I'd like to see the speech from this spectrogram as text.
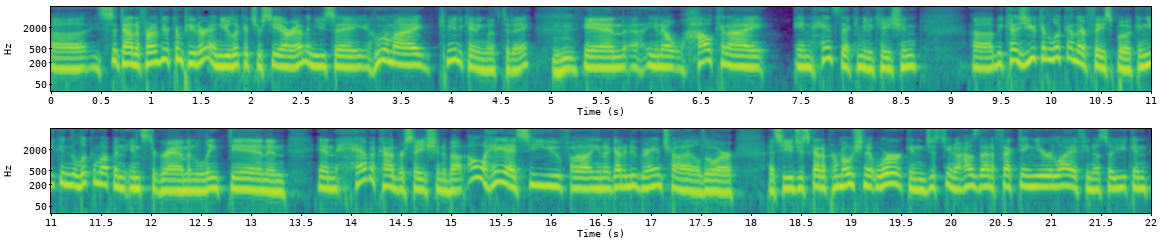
Uh, you sit down in front of your computer and you look at your CRM and you say, "Who am I communicating with today?" And uh, you know, how can I enhance that communication? Uh, because you can look on their Facebook and you can look them up in Instagram and LinkedIn and and have a conversation about, oh, hey, I see you've uh, you know got a new grandchild, or I see you just got a promotion at work, and just you know how's that affecting your life? You know, so you can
